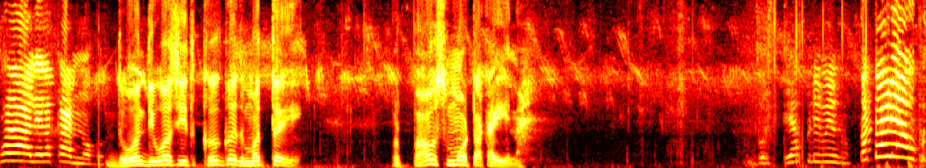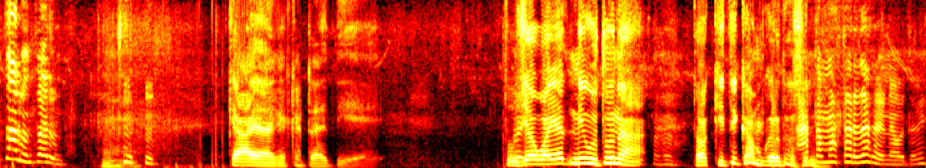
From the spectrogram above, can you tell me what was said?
फळ आलेलं काढ नको. दोन दिवस इतकं गदमत आहे. पण पाऊस मोठा काही ना. बसते आपली कटाळे आहो चालून चालून. काय आहे का कटाळती तुझ्या वयात मी होतो ना तेव्हा किती काम करत असेल? आता म्हातारा झालाय ना हो तुम्ही.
